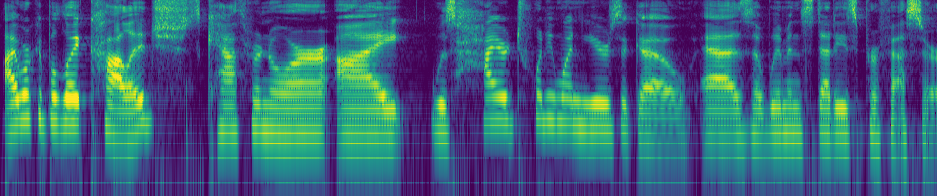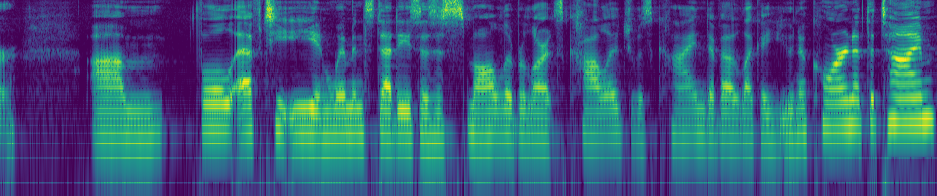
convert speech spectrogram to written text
I work at Beloit College, Catherine Orr. I was hired 21 years ago as a women's studies professor. Um, full FTE in women's studies as a small liberal arts college was kind of a, like a unicorn at the time.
